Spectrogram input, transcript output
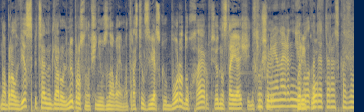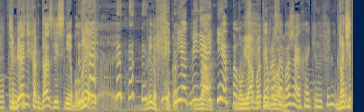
набрал вес специально для роли, ну и просто он вообще неузнаваем. Отрастил зверскую бороду, хайр, все настоящее. Слушай, у меня, наверное, не париков. было, когда ты рассказывал Тебя никогда здесь не было. Ну, я- Видишь, как. Нет, меня Да. не было. Ну, я об этом Я просто говорю. обожаю Хакина Феникса. Значит,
